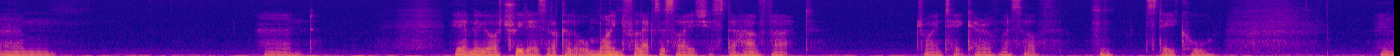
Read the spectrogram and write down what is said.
um, and yeah maybe I'll treat it as like a little mindful exercise just to have that try and take care of myself. Stay cool. Yeah.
